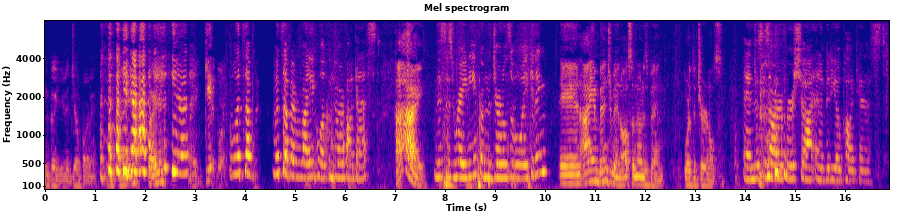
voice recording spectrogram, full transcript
Look like you're gonna jump on it. Are you? yeah. Are you? Yeah. Like, get it, boy. What's up? What's up, everybody? Welcome to our podcast. Hi, This is Rainy from the Journals of Awakening, and I am Benjamin, also known as Ben, or the Journals. and this is our first shot at a video podcast.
